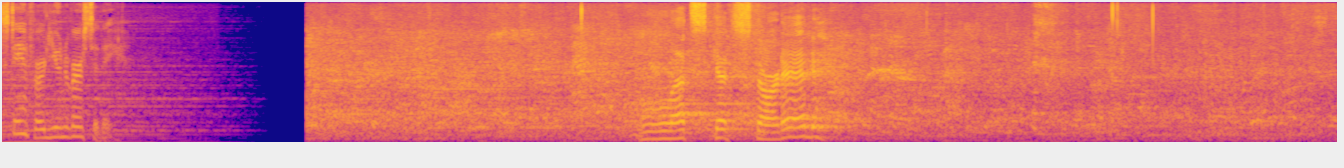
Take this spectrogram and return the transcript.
Stanford University. Let's get started.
